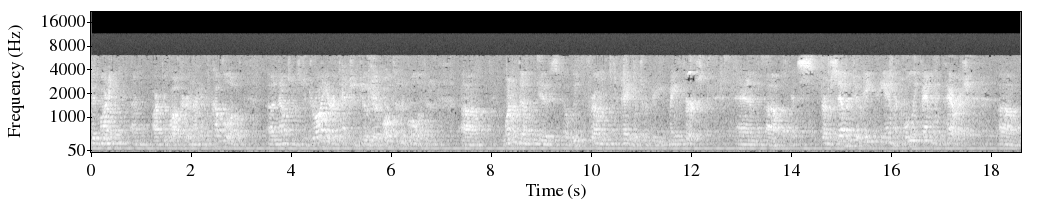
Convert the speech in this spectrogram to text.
Good morning. I'm Arthur Walker, and I have a couple of announcements to draw your attention to. They're both in the bulletin. Um, one of them is a week from today, which would be May 1st, and uh, it's from 7 to 8 p.m. at Holy Family Parish. Um,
